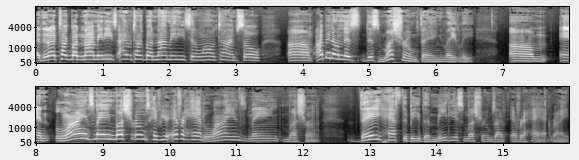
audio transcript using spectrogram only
Did I talk about non meat? I haven't talked about non meat in a long time. So um, I've been on this this mushroom thing lately. Um, and lion's mane mushrooms. Have you ever had lion's mane mushroom? They have to be the meatiest mushrooms I've ever had, right?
